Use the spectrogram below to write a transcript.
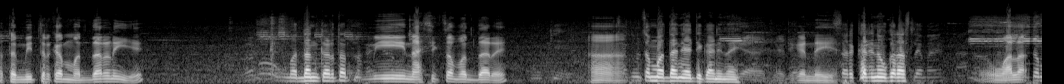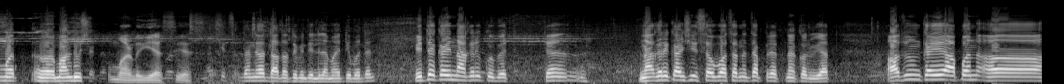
आता मी तर काय मतदार नाही आहे मतदान करतात ना? मी नाशिकचा मतदार आहे. हां. तुमचं मतदान या ठिकाणी नाही. या ठिकाणी. नाही सरकारी नोकर असल्यामुळे? आहे मला तुमचं मत अ, मांडू शकत? मांडू येस येस नक्कीच. धन्यवाद दादा तुम्ही दिलेल्या माहितीबद्दल. इथे काही नागरिक उभे आहेत. त्या नागरिकांशी संवाद साधण्याचा प्रयत्न करूयात. अजून काही आपण अ,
